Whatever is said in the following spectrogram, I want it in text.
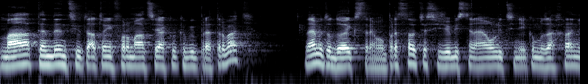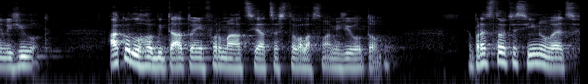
Má tendenciu táto informácia ako keby pretrvať? Dajme to do extrému. Predstavte si, že by ste na ulici niekomu zachránili život. Ako dlho by táto informácia cestovala s vami životom? A predstavte si inú vec,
